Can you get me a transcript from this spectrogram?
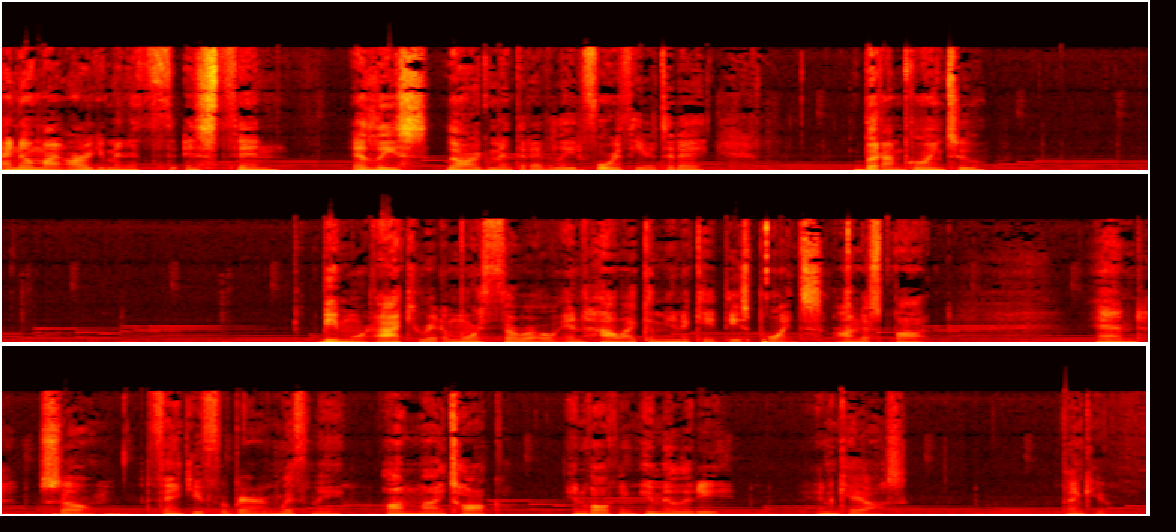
I know my argument is thin, at least the argument that I've laid forth here today, but I'm going to be more accurate and more thorough in how I communicate these points on the spot. And so, thank you for bearing with me on my talk involving humility and chaos. Thank you.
